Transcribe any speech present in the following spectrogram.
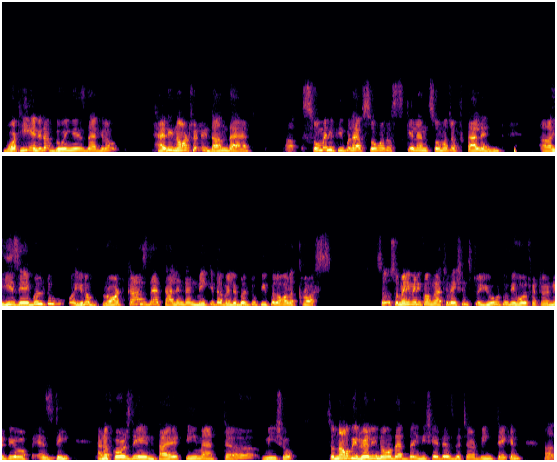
what he ended up doing is that you know had he not really done that uh, so many people have so much of skill and so much of talent uh, he is able to uh, you know broadcast that talent and make it available to people all across. So so many many congratulations to you to the whole fraternity of sd and of course the entire team at uh, Meesho. So now we really know that the initiatives which are being taken, uh,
